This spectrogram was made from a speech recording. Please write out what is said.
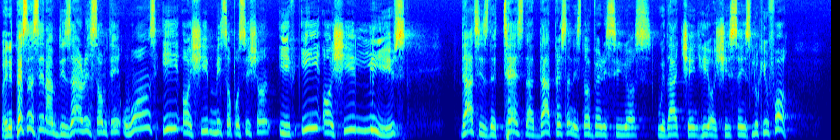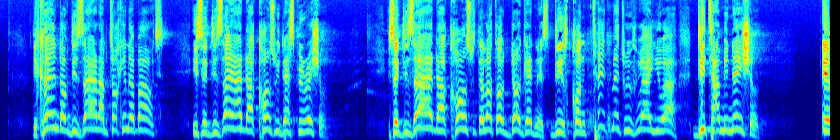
When a person says, I'm desiring something, once he or she meets opposition, if he or she leaves, that is the test that that person is not very serious with that change he or she says looking for. The kind of desire I'm talking about is a desire that comes with desperation. It's a desire that comes with a lot of doggedness, discontentment with where you are, determination, a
